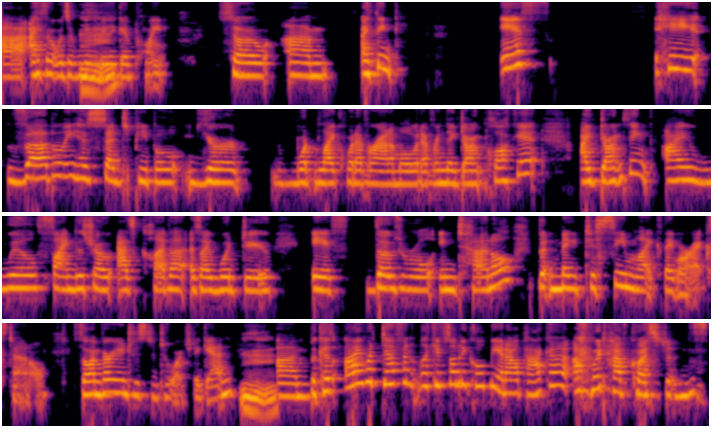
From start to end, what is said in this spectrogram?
uh, i thought was a really really good point. So um i think if he verbally has said to people you're what like whatever animal whatever and they don't clock it i don't think i will find the show as clever as i would do if those were all internal but made to seem like they were external so i'm very interested to watch it again Mhm. um because i would definitely like if somebody called me an alpaca i would have questions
